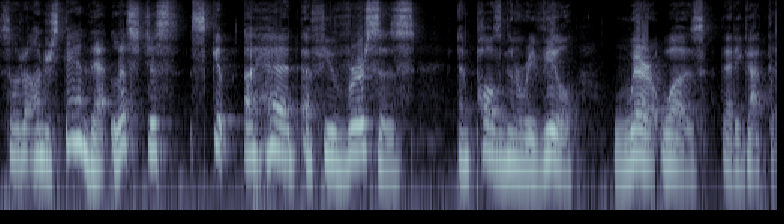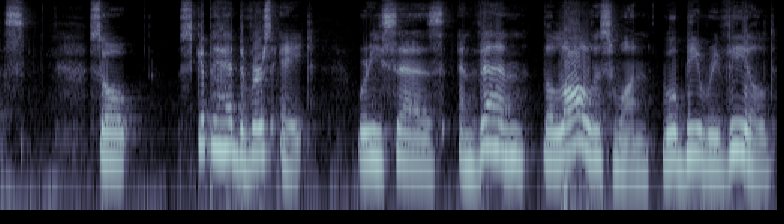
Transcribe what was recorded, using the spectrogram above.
So, to understand that, let's just skip ahead a few verses, and Paul's going to reveal where it was that he got this. So, skip ahead to verse 8, where he says, And then the lawless one will be revealed.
